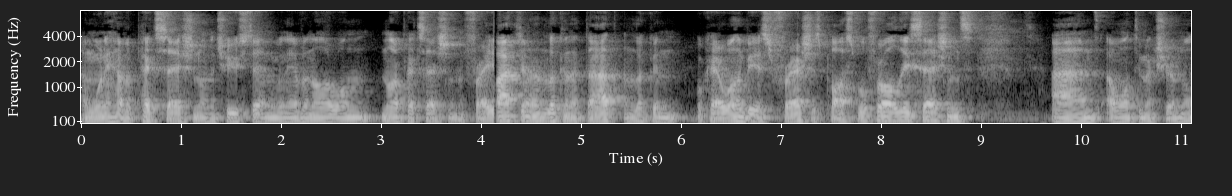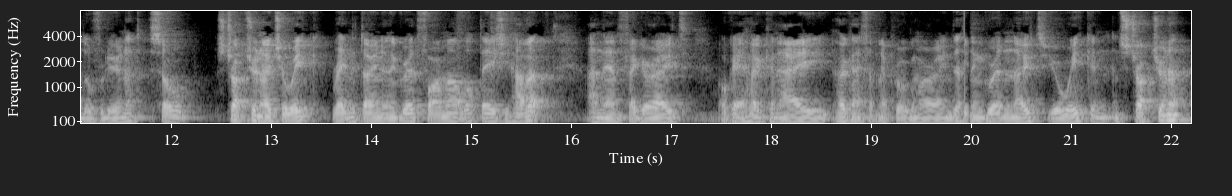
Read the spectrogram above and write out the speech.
I'm going to have a pitch session on a Tuesday and I'm going to have another one, another pitch session on a Friday. Back there and looking at that and looking, okay, I want to be as fresh as possible for all these sessions and I want to make sure I'm not overdoing it. So structuring out your week, writing it down in a grid format, what days you have it, and then figure out, okay, how can I how can I fit my program around it? And gridding out your week and, and structuring it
